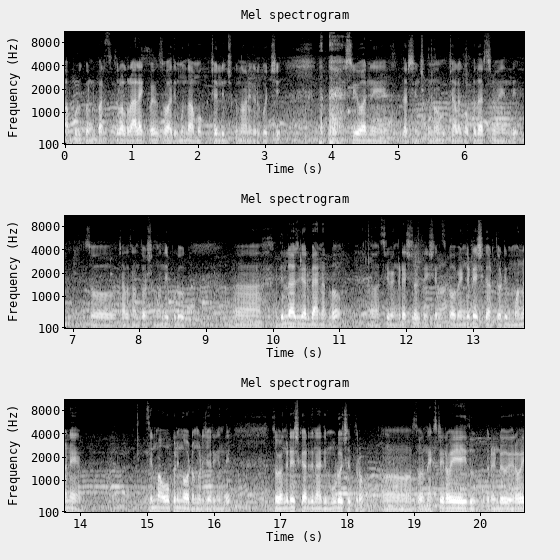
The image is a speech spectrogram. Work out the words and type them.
అప్పుడు కొన్ని పరిస్థితుల వల్ల రాలేకపోయాం సో అది ముందు ఆ మొక్కు చెల్లించుకుందాం అని ఇక్కడికి వచ్చి శ్రీవారిని దర్శించుకున్నాం. చాలా గొప్ప దర్శనం అయింది. సో చాలా సంతోషంగా ఉంది. ఇప్పుడు ఆ, దిల్రాజ్ గారి బ్యానర్లో శ్రీ వెంకటేశ్వర క్రిస్టియన్స్లో వెంకటేష్ గారితో మొన్ననే సినిమా ఓపెనింగ్ అవడం కూడా జరిగింది. సో వెంకటేష్ గారిది నాది మూడో చిత్రం. సో నెక్స్ట్ ఇరవై ఐదు రెండు ఇరవై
